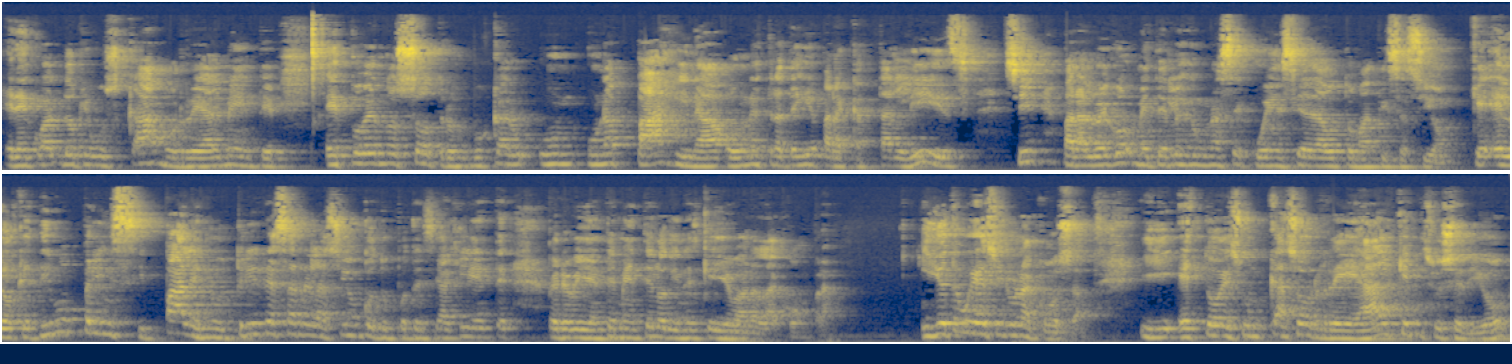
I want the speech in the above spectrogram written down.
en el cual lo que buscamos realmente es poder nosotros buscar una página o una estrategia para captar leads ¿sí? Para luego meterlos en una secuencia de automatización. Que el objetivo principal es nutrir esa relación con tu potencial cliente, pero evidentemente lo tienes que llevar a la compra. Y yo te voy a decir una cosa, y esto es un caso real que me sucedió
